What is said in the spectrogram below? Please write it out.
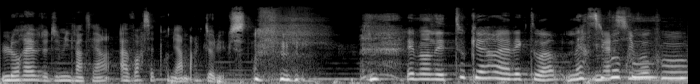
le rêve de 2021, avoir cette première marque de luxe. eh ben on est tout cœur avec toi. Merci, Merci beaucoup.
